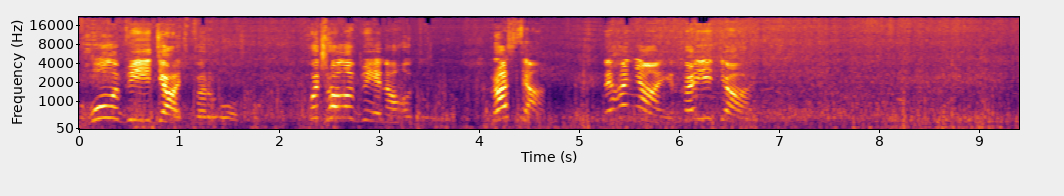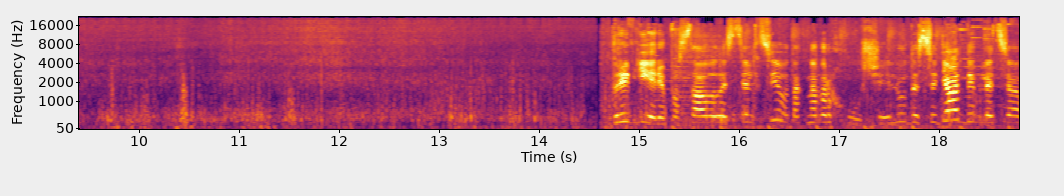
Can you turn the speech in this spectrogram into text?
Голубі їдять перловку. Хоч голубі нагодую. Растя, не ганяй, хай їдять. В Рів'єрі поставили стільці, отак наверху ще. І люди сидять, дивляться,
